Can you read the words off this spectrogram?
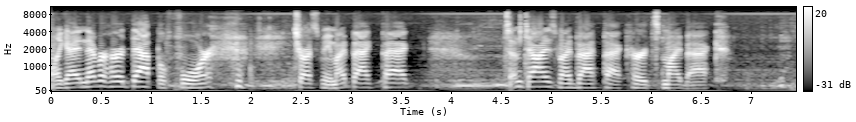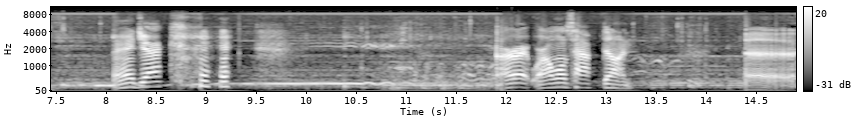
Like, I never heard that before. Trust me, my backpack Sometimes my backpack hurts my back. Hey, Jack? Alright, we're almost half done. Uh,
